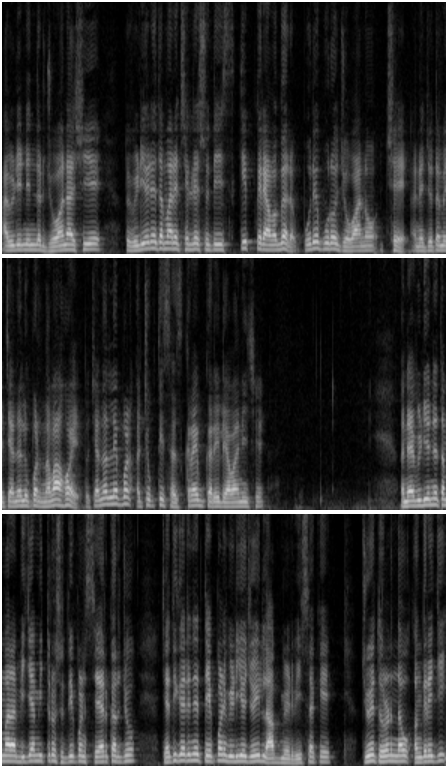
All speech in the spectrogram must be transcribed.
આ વિડીયોની અંદર જોવાના છીએ. તો વિડીયોને તમારે છેલ્લે સુધી સ્કીપ કર્યા વગર પૂરેપૂરો જોવાનો છે. અને જો તમે ચેનલ ઉપર નવા હોય, તો ચેનલને પણ અચૂકથી સબસ્ક્રાઈબ કરી લેવાની છે. અને આ વિડીયોને તમારા બીજા મિત્રો સુધી પણ શેર કરજો, જેથી કરીને તે પણ વીડિયો જોઈ લાભ મેળવી શકે. જો એ ધોરણ નવ, અંગ્રેજી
